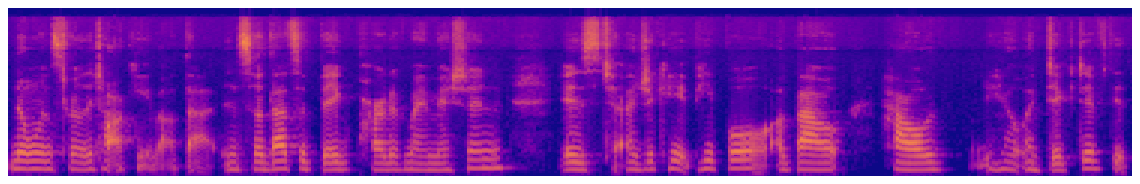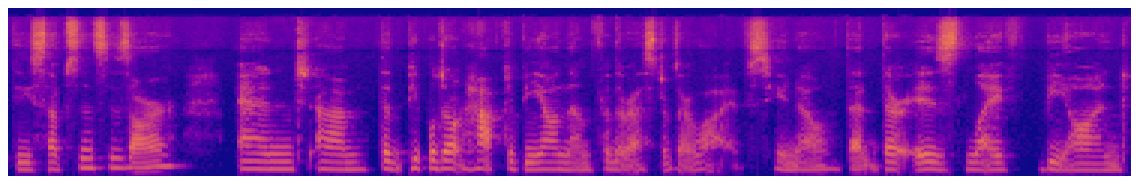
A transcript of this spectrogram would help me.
no one's really talking about that and so that's a big part of my mission is to educate people about how you know addictive these substances are and um, that people don't have to be on them for the rest of their lives you know that there is life beyond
